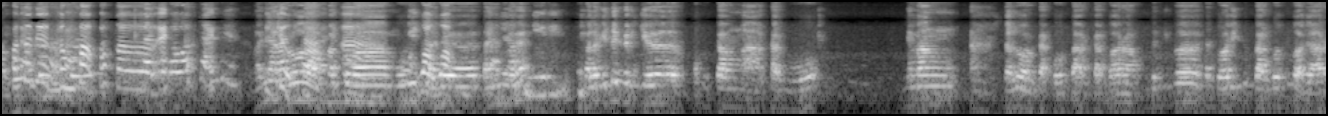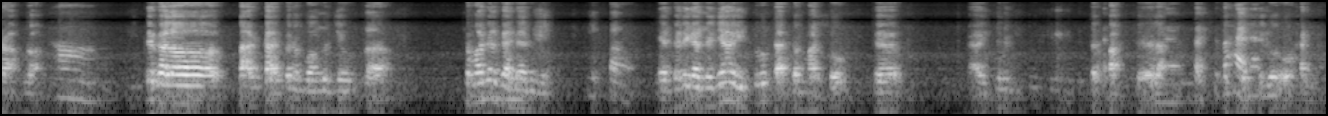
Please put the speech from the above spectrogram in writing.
Pasal dia lompat pasal kawasan dia. Banyak Kejut keluar tak? fatwa Ah. murid Wap, wap. ada tanya kan. Kalau kita kerja tukang uh, kargo, memang ah, selalu angkat kotak, angkat barang. Tiba-tiba satu hari tu kargo tu ada arak pula. Ah. Kita kalau tak angkat, kena buang kerja pula. Macam mana keadaan ni? Ya tadi katanya itu tak termasuk ke uh, itu itu kita terpaksa lah. Tak sebahan lah.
